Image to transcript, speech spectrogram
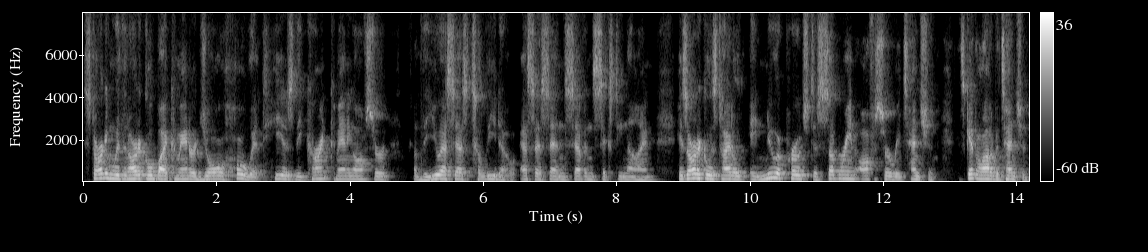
starting with an article by Commander Joel Holwitt. He is the current commanding officer of the USS Toledo, SSN 769. His article is titled A New Approach to Submarine Officer Retention. It's getting a lot of attention.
